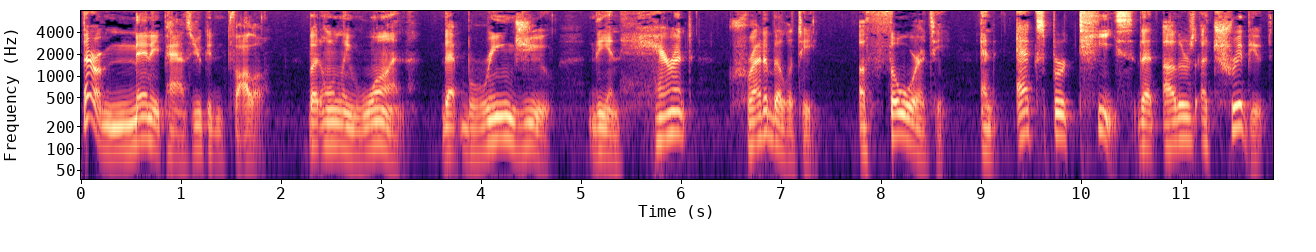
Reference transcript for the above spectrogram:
There are many paths you can follow, but only one that brings you the inherent credibility, authority, and expertise that others attribute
